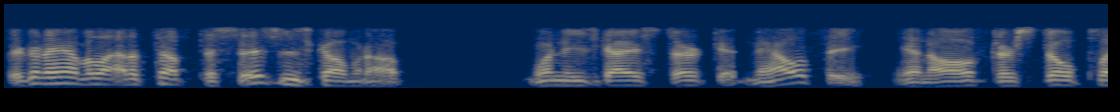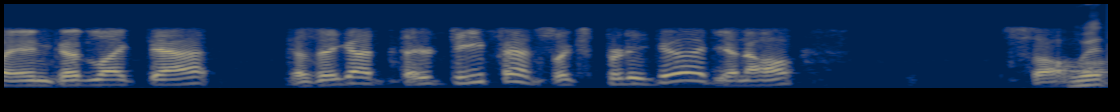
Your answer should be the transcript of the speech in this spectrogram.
they're going to have a lot of tough decisions coming up when these guys start getting healthy. You know, if they're still playing good like that, because they got their defense looks pretty good. You know, so with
